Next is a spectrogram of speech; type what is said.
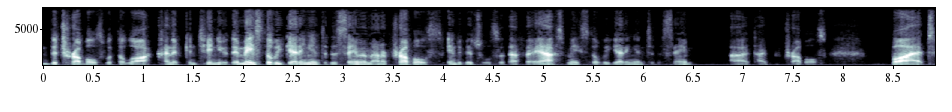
the troubles with the law kind of continue. They may still be getting into the same amount of troubles. Individuals with FAS may still be getting into the same uh, type of troubles, but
